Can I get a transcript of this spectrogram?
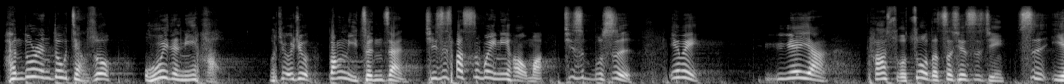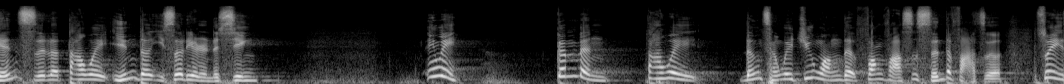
很多人都讲说：“我为了你好，我就就帮你征战。”其实他是为你好吗？其实不是，因为约亚。他所做的这些事情是延迟了大卫赢得以色列人的心，因为根本大卫能成为君王的方法是神的法则，所以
